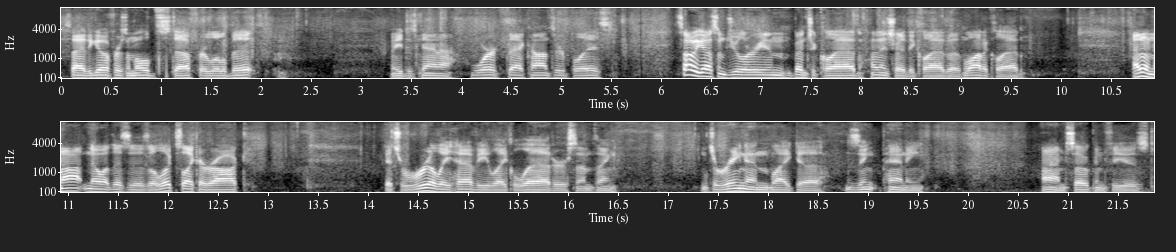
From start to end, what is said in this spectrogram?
Decided to go for some old stuff for a little bit. We just kind of worked that concert place. So we got some jewelry and a bunch of clad. I didn't show you the clad, but a lot of clad. I do not know what this is. It looks like a rock. It's really heavy, like lead or something. It's ringing like a zinc penny. I am so confused.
